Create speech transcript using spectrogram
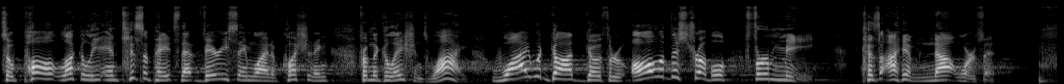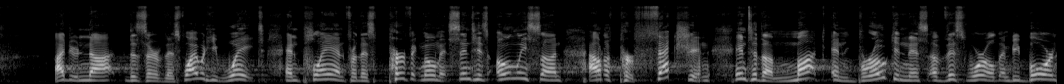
So, Paul luckily anticipates that very same line of questioning from the Galatians. Why? Why would God go through all of this trouble for me? Because I am not worth it. I do not deserve this. Why would he wait and plan for this perfect moment, send his only son out of perfection into the muck and brokenness of this world, and be born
